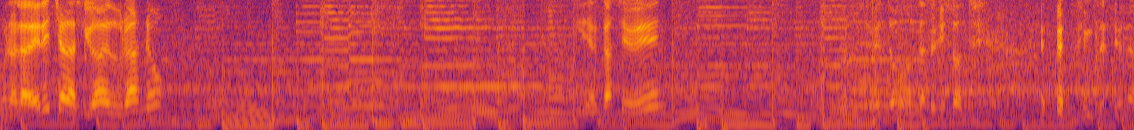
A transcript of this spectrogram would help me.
Bueno, a la derecha la ciudad de Durazno. Acá se ven. Se ve todo, hasta el horizonte. es impresionante.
